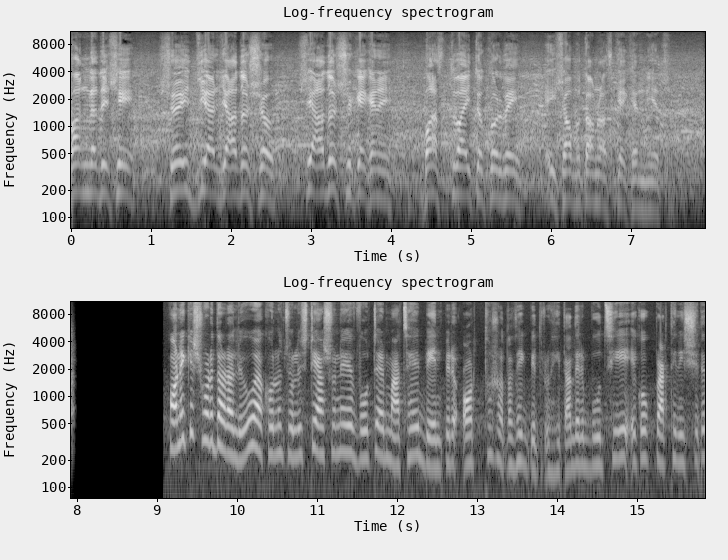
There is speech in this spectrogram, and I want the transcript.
বাংলাদেশে শহীদ জিয়ার যে আদর্শ, সে আদর্শকে এখানে বাস্তবায়িত করবে। এই শপথ আমরা আজকে এখানে নিয়েছি। অনেকে সরে দাঁড়ালেও এখনও চল্লিশটি আসনে ভোটের মাঠে বিএনপির অর্ধ শতাধিক বিদ্রোহী। তাদের বুঝিয়ে একক প্রার্থী নিশ্চিতে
